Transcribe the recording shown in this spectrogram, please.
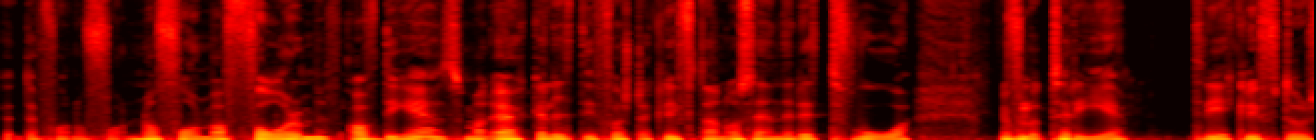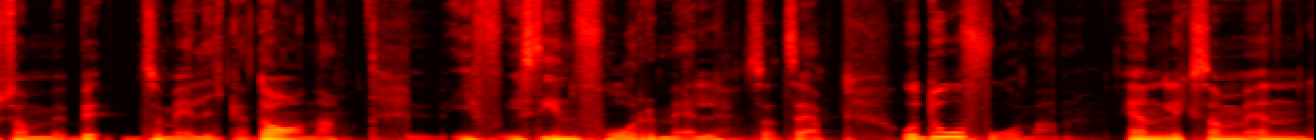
den får någon form, någon form av form av det. Så man ökar lite i första klyftan och sen är det två, eh, förlåt, tre, tre klyftor som, som är likadana i, i sin formel så att säga. Och då får man en, liksom en,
